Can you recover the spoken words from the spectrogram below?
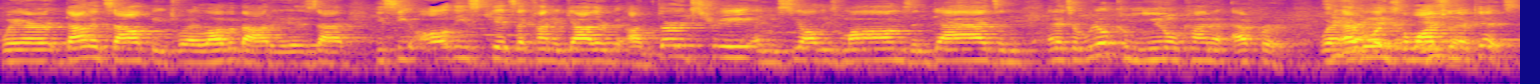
where down in South Beach, what I love about it is that you see all these kids that kind of gather on Third Street, and you see all these moms and dads, and, and it's a real communal kind of effort where Seems everyone's is watching their kids.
